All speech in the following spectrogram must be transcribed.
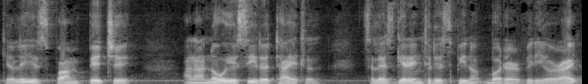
Kelly is Pampichie, and I know you see the title. So let's get into this peanut butter video, right?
